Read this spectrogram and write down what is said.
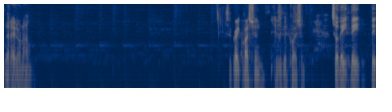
That I don't one It's a great question. It's a good question. So they, they, they,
